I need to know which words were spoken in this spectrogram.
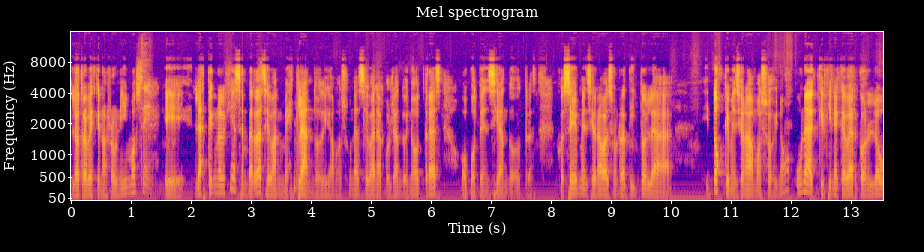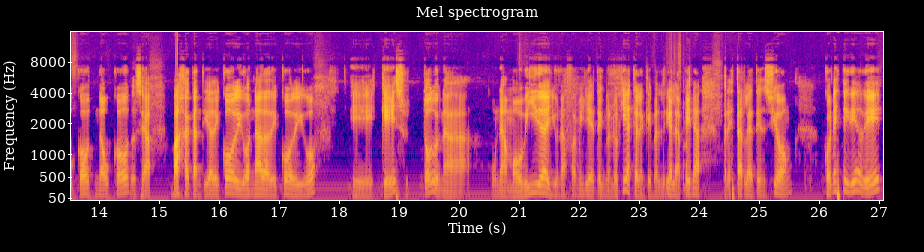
la otra vez que nos reunimos, eh, las tecnologías en verdad se van mezclando, digamos, unas se van apoyando en otras o potenciando otras. José mencionaba hace un ratito la, dos que mencionábamos hoy, ¿no? Una que tiene que ver con low code, no code, o sea, baja cantidad de código, nada de código, eh, que es todo una, una movida y una familia de tecnologías que a la que valdría la pena prestarle atención, con esta idea de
